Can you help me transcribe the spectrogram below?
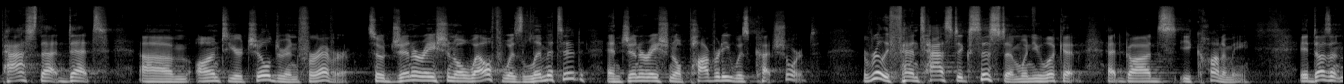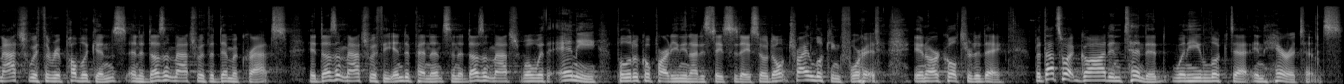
pass that debt um, onto your children forever. So generational wealth was limited and generational poverty was cut short. A really fantastic system when you look at, at God's economy. It doesn't match with the Republicans, and it doesn't match with the Democrats. It doesn't match with the independents, and it doesn't match, well, with any political party in the United States today. So don't try looking for it in our culture today. But that's what God intended when He looked at inheritance.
